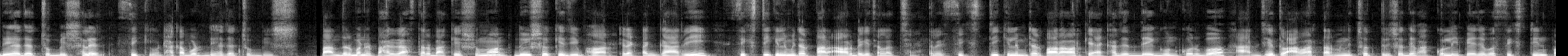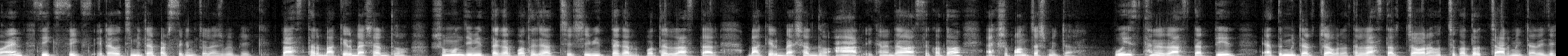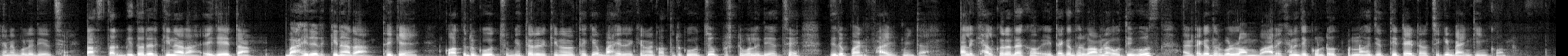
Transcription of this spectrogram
দুই হাজার চব্বিশ সালের সিকিউ, ঢাকা বোর্ড দুই হাজার চব্বিশ। বান্দরবানের পাহাড়ি রাস্তার বাঁকে সুমন দুইশো কেজি ভর। এর একটা গাড়ি সিক্সটি কিলোমিটার পার আওয়ার বেগে চালাচ্ছে। তাহলে সিক্সটি কিলোমিটার পার আওয়ারকে এক হাজার দিয়ে গুণ করব। আর যেহেতু আওয়ার তার মানে ছত্রিশশো দিয়ে ভাগ করলেই পেয়ে যাব সিক্সটিন পয়েন্ট সিক্স সিক্স এটা হচ্ছে মিটার পার সেকেন্ড চলে আসবে বেগ। রাস্তার বাঁকের ব্যাসার্ধ, সুমন যে বৃত্তাকার পথে যাচ্ছে, সেই বৃত্তাকার পথের রাস্তার বাঁকের ব্যাসার্ধ আর এখানে দেওয়া আছে কত? একশো পঞ্চাশ মিটার ওই স্থানের রাস্তাটির এত মিটার চওড়া। তাহলে রাস্তার চওড়া হচ্ছে কত? চার মিটার, এই যেখানে বলে দিয়েছে। রাস্তার ভিতরের কিনারা, এই যে এটা, বাহিরের কিনারা থেকে কতটুকু উঁচু ভিতরের কিনারা থেকে বাহিরের কিনারা কতটুকু উঁচু প্রশ্ন বলে দিয়েছে জিরো পয়েন্ট ফাইভ মিটার। তাহলে খেয়াল করে দেখো, এটাকে ধরবো আমরা অতিভুজ, আর এটাকে ধরবো লম্বা। আর এখানে যে কোনটা উৎপন্ন হয়েছে থিটা এটা হচ্ছে কি ব্যাংকিং কোণ।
